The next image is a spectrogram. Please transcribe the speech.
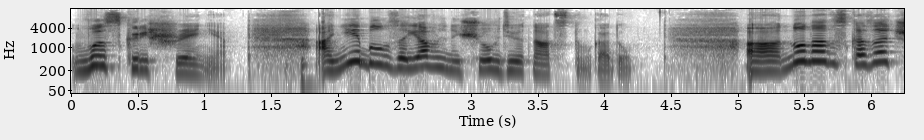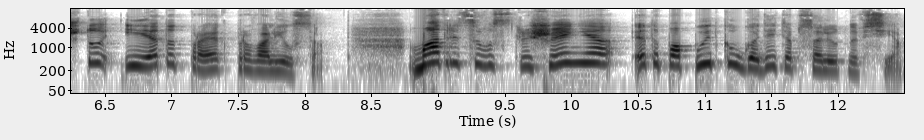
воскрешения». О ней был заявлен еще в 2019 году. А, но надо сказать, что и этот проект провалился. Матрица воскрешения – это попытка угодить абсолютно всем.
